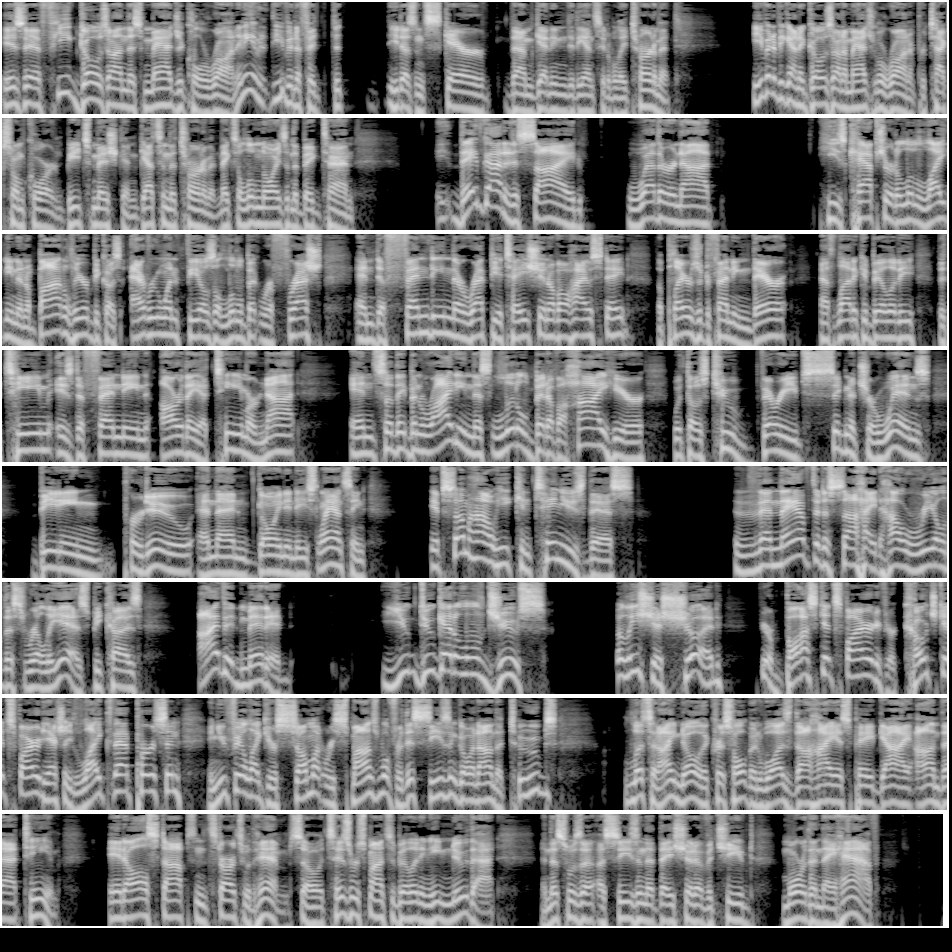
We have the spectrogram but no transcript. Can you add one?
is if he goes on this magical run, and even, even if it, he doesn't scare them getting into the NCAA tournament, even if he kind of goes on a magical run and protects home court and beats Michigan, gets in the tournament, makes a little noise in the Big Ten, they've got to decide whether or not he's captured a little lightning in a bottle here because everyone feels a little bit refreshed and defending their reputation of Ohio State. The players are defending their athletic ability. The team is defending are they a team or not? And so they've been riding this little bit of a high here with those two very signature wins, beating Purdue and then going into East Lansing. If somehow he continues this, then they have to decide how real this really is because I've admitted you do get a little juice. At least you should. If your boss gets fired, if your coach gets fired, you actually like that person, and you feel like you're somewhat responsible for this season going down the tubes. Listen, I know that Chris Holtmann was the highest paid guy on that team. It all stops and starts with him. So it's his responsibility, and he knew that. And this was a, a season that they should have achieved more than they have.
